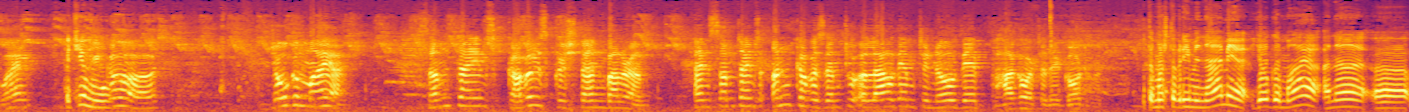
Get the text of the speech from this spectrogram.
Why? Почему? Because Yogamaya sometimes covers Krishna and Balaram and sometimes uncovers them to allow them to know their Bhagavata, their Godhood. Потому что временами йога Майя, она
